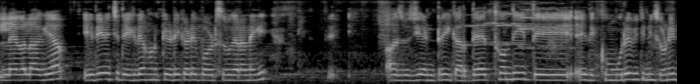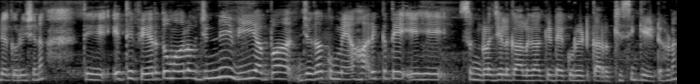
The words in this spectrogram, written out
ਲੈਵਲ ਆ ਗਿਆ। ਇਹਦੇ ਵਿੱਚ ਦੇਖਦੇ ਹਾਂ ਹੁਣ ਕਿਹੜੇ ਕਿਹੜੇ ਬਰਡਸ ਵਗੈਰਾ ਨੇਗੇ। ਅਤੇ ਆ ਆਜੋ ਜੀ ਐਂਟਰੀ ਕਰਦੇ ਆ ਇੱਥੋਂ ਦੀ ਤੇ ਇਹ ਦੇਖੋ ਮੂਰੇ ਵੀ ਕਿੰਨੀ ਸੋਹਣੀ ਡੈਕੋਰੇਸ਼ਨ ਆ। ਤੇ ਇੱਥੇ ਫੇਰ ਤੋਂ ਮਤਲਬ ਜਿੰਨੇ ਵੀ ਆਪਾਂ ਜਗ੍ਹਾ ਘੁੰਮਿਆ ਹਰ ਇੱਕ ਤੇ ਇਹ ਸੰਗਲ ਜੇ ਲਗਾ ਲਗਾ ਕੇ ਡੈਕੋਰੇਟ ਕਰ ਰੱਖੇ ਸੀ ਗੇਟ ਹਨਾ।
